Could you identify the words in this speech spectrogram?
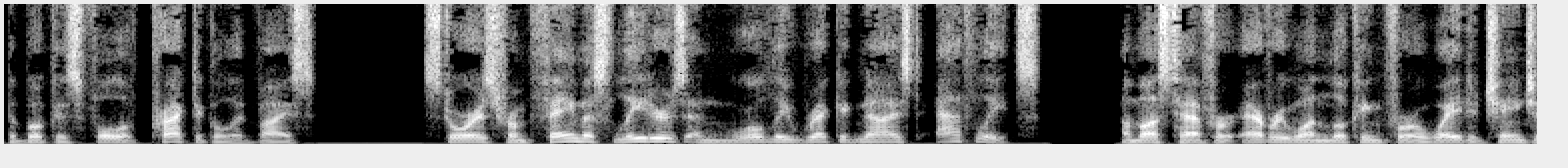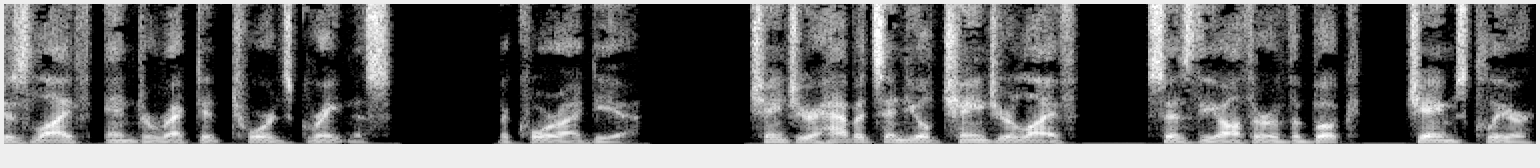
The book is full of practical advice, stories from famous leaders and worldly recognized athletes. A must have for everyone looking for a way to change his life and direct it towards greatness. The core idea Change your habits and you'll change your life, says the author of the book, James Clear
